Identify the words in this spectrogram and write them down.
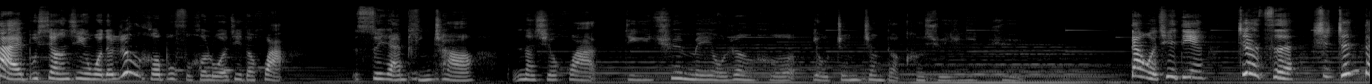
来不相信我的任何不符合逻辑的话。虽然平常那些话的确没有任何有真正的科学依据，但我确定这次是真的。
